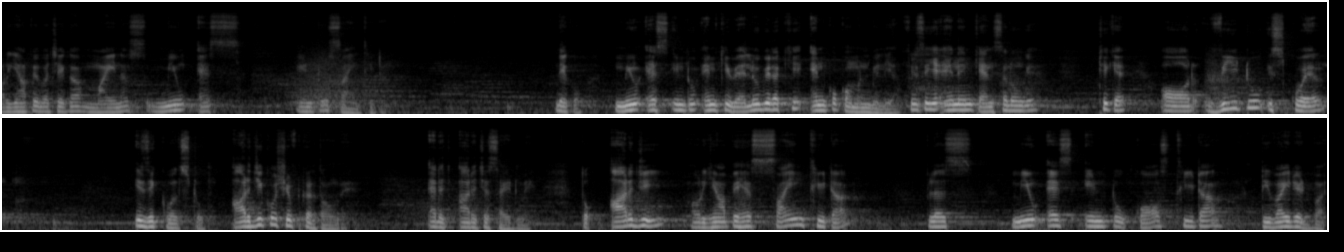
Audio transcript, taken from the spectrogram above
और यहाँ पे बचेगा minus mu S into sine theta. देखो म्यू एस इंटू एन की वैल्यू भी रखी एन को कॉमन भी लिया। फिर से ये एन एन कैंसिल होंगे। ठीक है? और V two square is equals to R G को शिफ्ट करता हूँ मैं R H R H S side में। तो आर जी और यहाँ पे है sine theta plus mu S into cos theta divided by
